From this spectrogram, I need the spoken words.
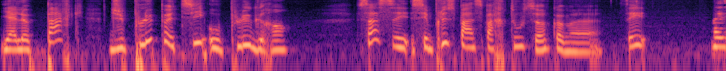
Il y a le parc du plus petit au plus grand. Ça, c'est plus passe-partout, ça, comme euh. Ben,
